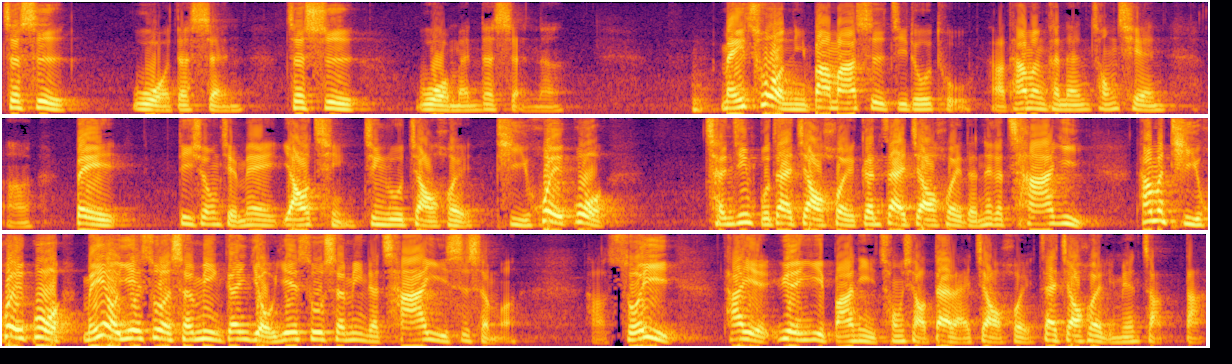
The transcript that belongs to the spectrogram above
这是我的神，这是我们的神呢？没错，你爸妈是基督徒啊，他们可能从前啊被弟兄姐妹邀请进入教会，体会过曾经不在教会跟在教会的那个差异，他们体会过没有耶稣的生命跟有耶稣生命的差异是什么？好，所以他也愿意把你从小带来教会，在教会里面长大。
